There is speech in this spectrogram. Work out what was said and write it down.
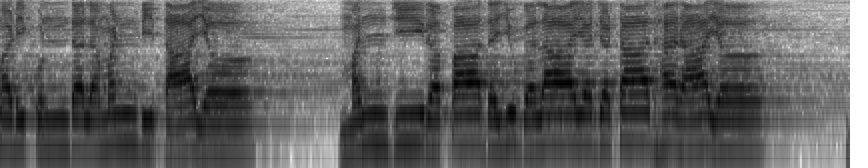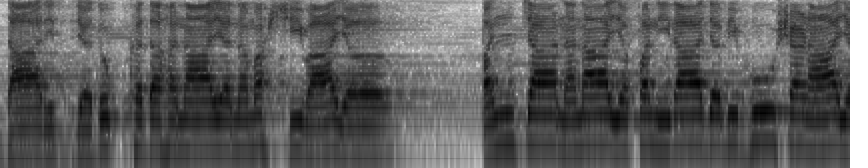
मणिकुण्डलमण्डिताय मञ्जीरपादयुगलाय जटाधराय दारिद्र्यदुःखदहनाय नमः शिवाय। पञ्चाननाय फनिराजविभूषणाय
